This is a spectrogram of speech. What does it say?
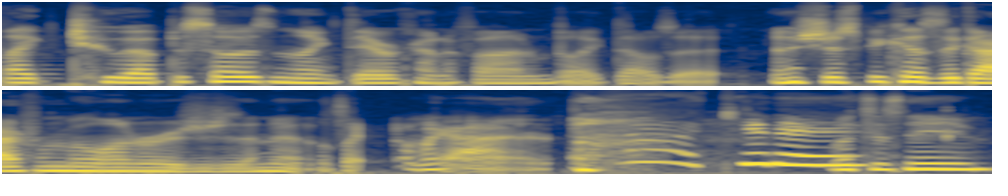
like two episodes and like they were kind of fun, but like that was it. And it's just because the guy from Moulin Rouge is in it. I was like, oh my god, ah, cutie. what's his name?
